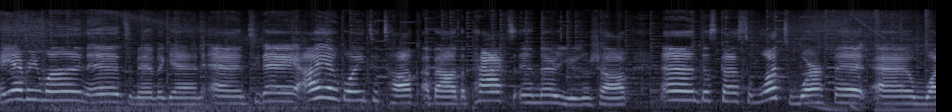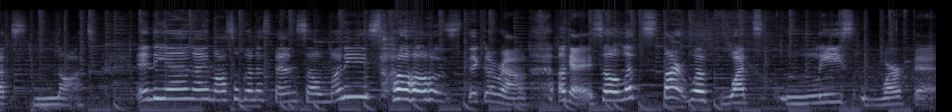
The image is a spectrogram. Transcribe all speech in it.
Hey everyone, it's Viv again, and today I am going to talk about the packs in their user shop and discuss what's worth it and what's not. In the end, I'm also gonna spend some money, so stick around. Okay, so let's start with what's least worth it.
